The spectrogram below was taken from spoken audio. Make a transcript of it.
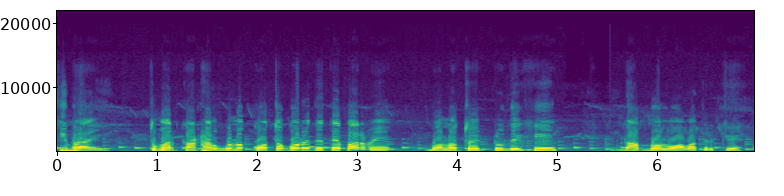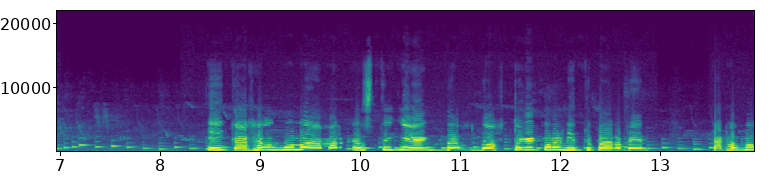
কি ভাই? তোমার কাঁঠালগুলো কত করে দিতে পারবে? বলো তো একটু দেখি। দাম বলো আমাদেরকে। এই কাঁঠালগুলো আমার কাছ থেকে একদম দশ টাকা করে নিতে পারবেন। কাঁঠালগুলো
